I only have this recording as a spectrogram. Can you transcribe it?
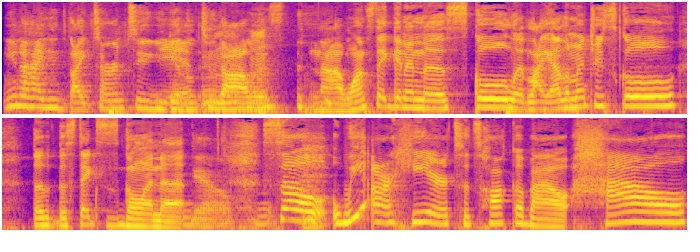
You know how you like turn two, you give them two dollars. nah, once they get into school at like elementary school, the, the stakes is going up. Yeah. So we are here to talk about how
